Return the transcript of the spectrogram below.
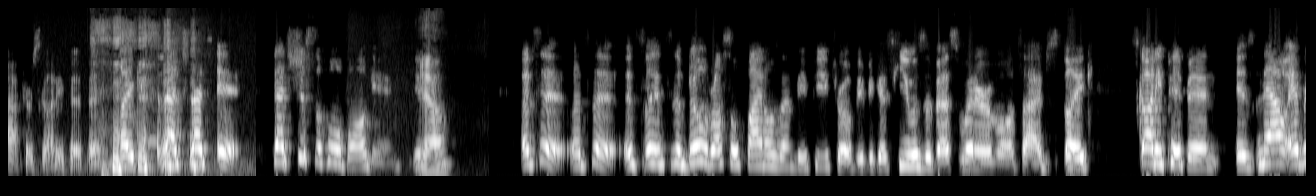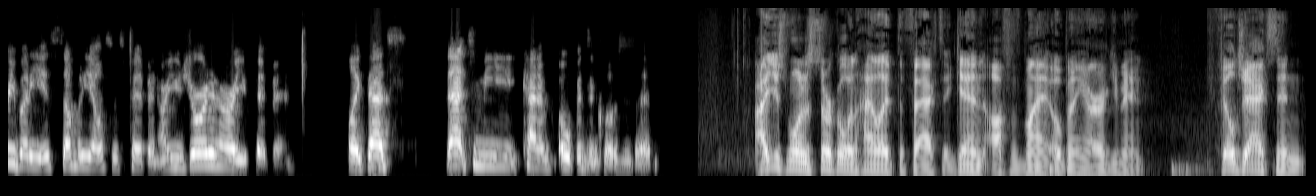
after Scottie Pippen. Like that's that's it. That's just the whole ball game, you yeah. know? That's it. That's it. It's it's the Bill Russell Finals MVP trophy because he was the best winner of all time. Like Scottie Pippen is now everybody is somebody else's Pippen. Are you Jordan or are you Pippen? Like that's that to me kind of opens and closes it. I just want to circle and highlight the fact again off of my opening argument. Phil Jackson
